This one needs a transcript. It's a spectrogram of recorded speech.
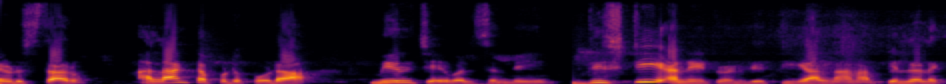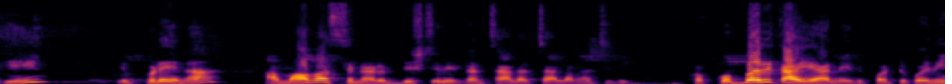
ఏడుస్తారు. అలాంటప్పుడు కూడా మీరు చేయవలసింది దిష్టి అనేటువంటిది తీయాలి నాన్న. పిల్లలకి ఎప్పుడైనా అమావాస్య నాడు దిష్టి తీయడం చాలా చాలా మంచిది. ఒక కొబ్బరికాయ అనేది పట్టుకొని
